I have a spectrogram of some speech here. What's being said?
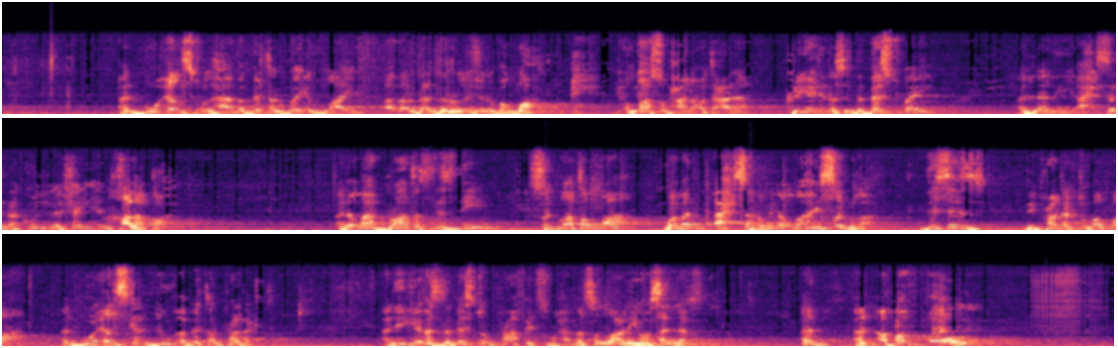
And who else will have a better way of life other than the religion of Allah? Allah subhanahu wa ta'ala created us in the best way. الذي أحسن كل شيء خلقه And Allah brought us this deen صبغة الله ومن أحسن من الله صبغة This is the product of Allah and who else can do a better product? And He gave us the best of prophets, Muhammad sallallahu alayhi wa sallam. And, and above all,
